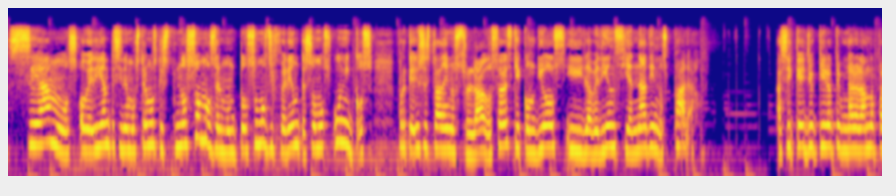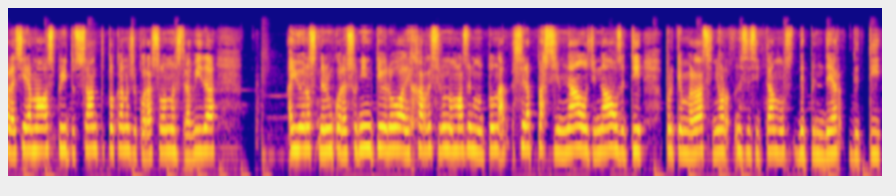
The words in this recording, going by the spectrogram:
seamos obedientes y demostremos que no somos del montón, somos diferentes, somos únicos, porque Dios está de nuestro lado. Sabes que con Dios y la obediencia nadie nos para. Así que yo quiero terminar orando para decir, amado Espíritu Santo, toca nuestro corazón, nuestra vida, Ayúdanos a tener un corazón íntegro, a dejar de ser uno más del montón, a ser apasionados, llenados de ti, porque en verdad, Señor, necesitamos depender de ti,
